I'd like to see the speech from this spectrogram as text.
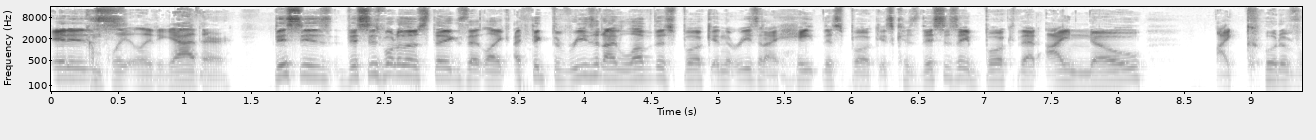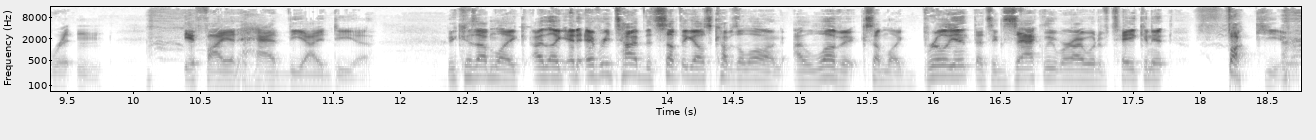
it is completely together. this is this is one of those things that like I think the reason I love this book and the reason I hate this book is because this is a book that I know I could have written if I had had the idea. Because I'm like I like and every time that something else comes along, I love it because I'm like brilliant. That's exactly where I would have taken it. Fuck you.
